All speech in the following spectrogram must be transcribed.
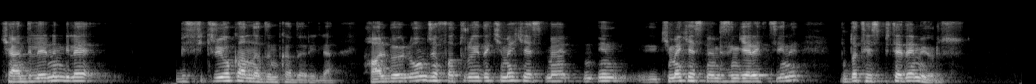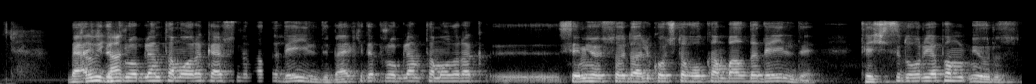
kendilerinin bile bir fikri yok anladığım kadarıyla. Hal böyle olunca faturayı da kime kesmenin kime kesmemizin gerektiğini burada tespit edemiyoruz. Belki Tabii de yani... problem tam olarak Ersun Yanal'da değildi. Belki de problem tam olarak e, Semih Özsoy'da, Ali Koç'ta, Volkan Bal'da değildi. Teşhisi doğru yapamıyoruz.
